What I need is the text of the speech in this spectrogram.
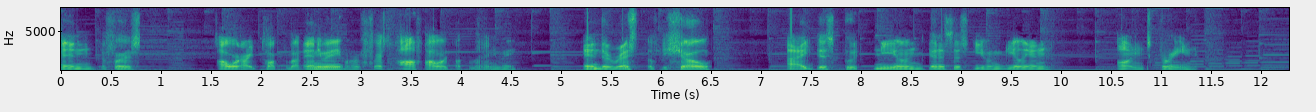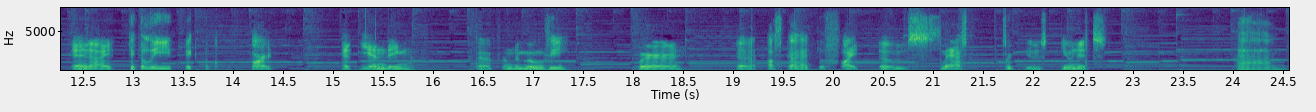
And the first hour I talked about anime, or first half hour I talked about anime, and the rest of the show I just put Neon Genesis Evangelion on screen, and I particularly picked part at the ending uh, from the movie where uh, Asuka had to fight those mass-produced units. Um,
